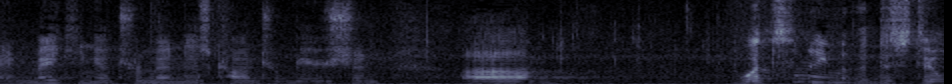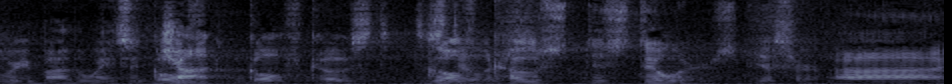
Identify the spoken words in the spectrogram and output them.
and making a tremendous contribution. Um, what's the name of the distillery, by the way? Is it Gulf, John Gulf Coast Distillers. Gulf Coast Distillers? Yes, sir. Uh,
